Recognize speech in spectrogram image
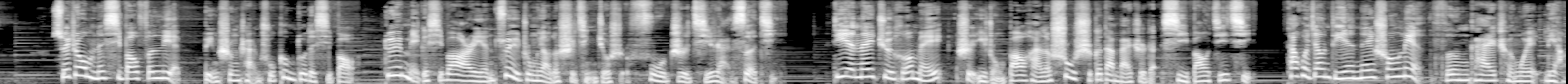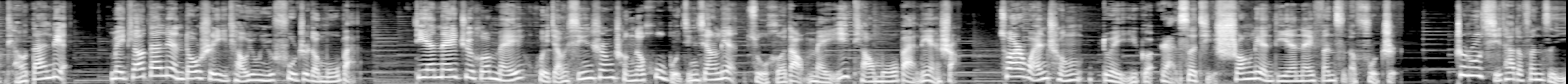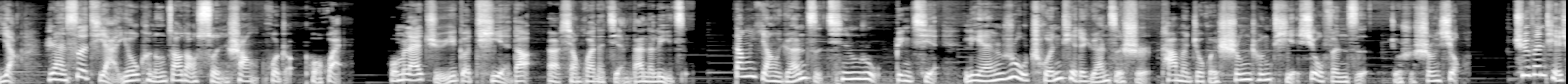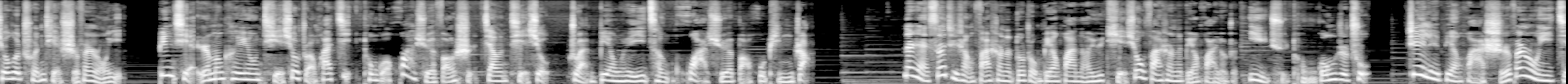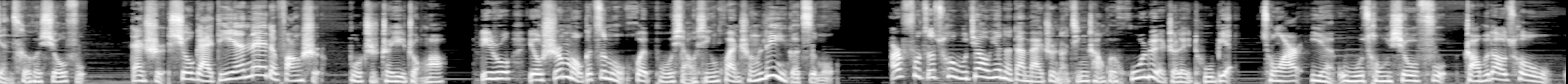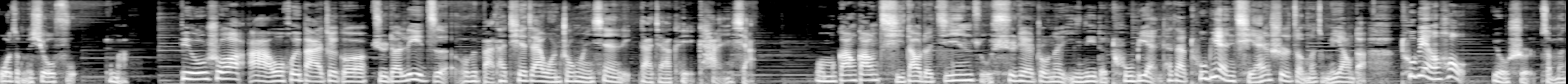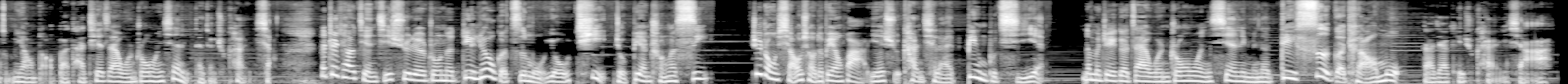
随着我们的细胞分裂并生产出更多的细胞，对于每个细胞而言，最重要的事情就是复制其染色体。DNA 聚合酶是一种包含了数十个蛋白质的细胞机器。它会将 DNA 双链分开成为两条单链，每条单链都是一条用于复制的模板。DNA 聚合酶会将新生成的互补镜像链组合到每一条模板链上，从而完成对一个染色体双链 DNA 分子的复制。正如其他的分子一样，染色体啊有可能遭到损伤或者破坏。我们来举一个铁的呃相关的简单的例子。当氧原子侵入并且连入纯铁的原子时，它们就会生成铁锈分子，就是生锈。区分铁锈和纯铁十分容易，并且人们可以用铁锈转化剂，通过化学方式将铁锈转变为一层化学保护屏障。那染色体上发生的多种变化呢，与铁锈发生的变化有着异曲同工之处。这类变化十分容易检测和修复，但是修改 DNA 的方式不止这一种哦。例如，有时某个字母会不小心换成另一个字母，而负责错误校验的蛋白质呢，经常会忽略这类突变，从而也无从修复。找不到错误，我怎么修复？对吗？比如说啊，我会把这个举的例子，我会把它贴在文中文献里，大家可以看一下。我们刚刚提到的基因组序列中的一例的突变，它在突变前是怎么怎么样的？突变后？又是怎么怎么样的？把它贴在文中文献里，大家去看一下。那这条碱基序列中的第六个字母由 T 就变成了 C，这种小小的变化也许看起来并不起眼。那么这个在文中文献里面的第四个条目，大家可以去看一下啊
